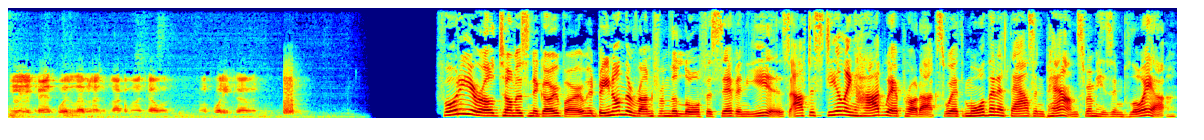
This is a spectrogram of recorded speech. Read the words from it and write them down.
Transport 1100 Lackawanna Tower, 147. 40 year old Thomas Nagobo had been on the run from the law for seven years after stealing hardware products worth more than a thousand pounds from his employer.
